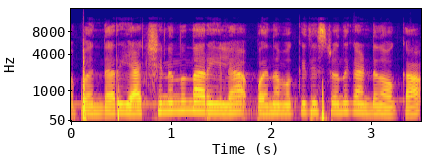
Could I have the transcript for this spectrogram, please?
അപ്പോൾ എന്താ റിയാക്ഷൻ ഒന്നും അറിയില്ല. അപ്പോൾ നമുക്ക് ജസ്റ്റ് ഒന്ന് കണ്ടു നോക്കാം.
